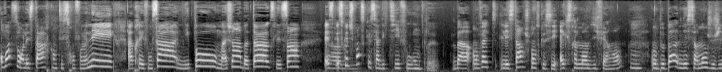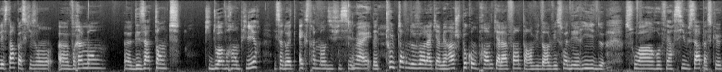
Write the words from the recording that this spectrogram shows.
on voit souvent les stars quand ils se refont le nez, après ils font ça, une lipo, machin, botox, les seins. Est-ce que tu penses que c'est addictif ou on peut? Bah, en fait, les stars, je pense que c'est extrêmement différent. On peut pas nécessairement juger les stars parce qu'ils ont euh, vraiment euh, des attentes qu'ils doivent remplir et ça doit être extrêmement difficile. D'être tout le temps devant la caméra, je peux comprendre qu'à la fin, tu as envie d'enlever soit des rides, soit refaire ci ou ça, parce que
